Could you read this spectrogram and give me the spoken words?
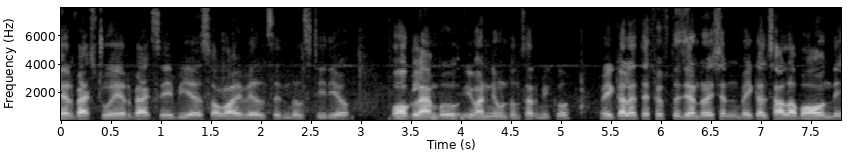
air bags two air bags ABS alloy wheels inbuilt stereo fog lamp ఇవన్నీ ఉంటుంది సార్ మీకు. వెహికల్ అయితే ఫిఫ్త్ జనరేషన్ వెహికల్ చాలా బాగుంది.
